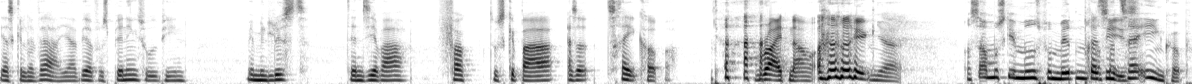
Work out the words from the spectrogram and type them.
jeg skal lade være, jeg er ved at få spændingsudpine. Men min lyst, den siger bare, fuck, du skal bare, altså tre kopper. right now. Ja. Og så måske mødes på midten, Præcis. og så tage en kop.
